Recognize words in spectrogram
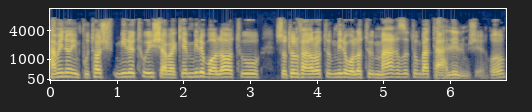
همین اینپوتاش میره توی شبکه میره بالا تو ستون فقراتتون میره بالا تو مغزتون بعد تحلیل میشه خب؟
